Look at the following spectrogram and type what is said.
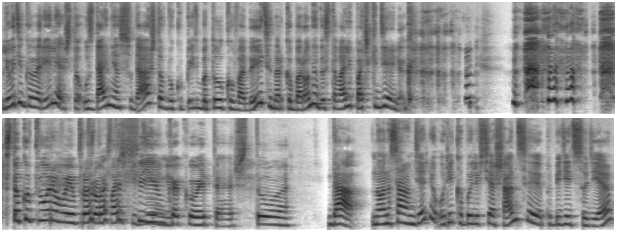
Люди говорили, что у здания суда, чтобы купить бутылку воды, эти наркобароны доставали пачки денег. 100 купюровые просто, просто пачки фильм денег. какой-то. Что? Да, но на самом деле у Рика были все шансы победить в суде.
